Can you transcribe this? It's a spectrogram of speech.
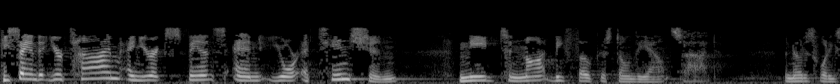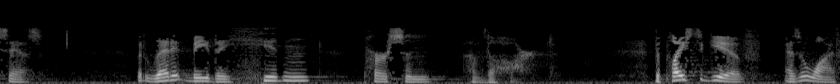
He's saying that your time and your expense and your attention need to not be focused on the outside. But notice what he says. But let it be the hidden person of the heart. The place to give, as a wife,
